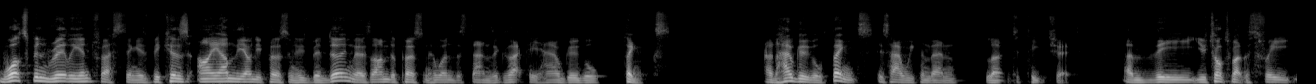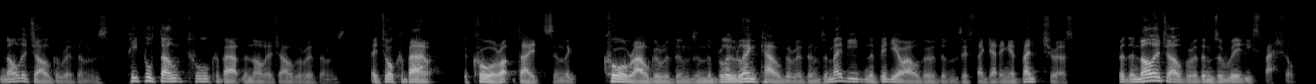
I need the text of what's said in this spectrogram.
what's been really interesting is because I am the only person who's been doing this, I'm the person who understands exactly how Google thinks. And how Google thinks is how we can then learn to teach it. And the you talked about the three knowledge algorithms. People don't talk about the knowledge algorithms. They talk about the core updates and the core algorithms and the blue link algorithms and maybe even the video algorithms if they're getting adventurous. But the knowledge algorithms are really special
